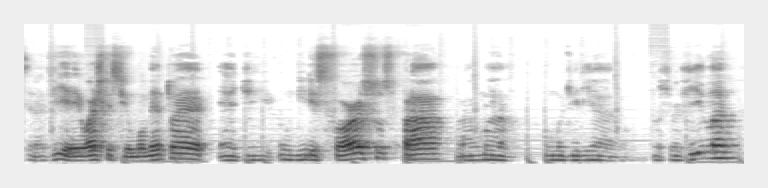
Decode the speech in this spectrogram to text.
Terceira via, eu acho que assim, o momento é, é de unir esforços para uma, como diria o professor Vila,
